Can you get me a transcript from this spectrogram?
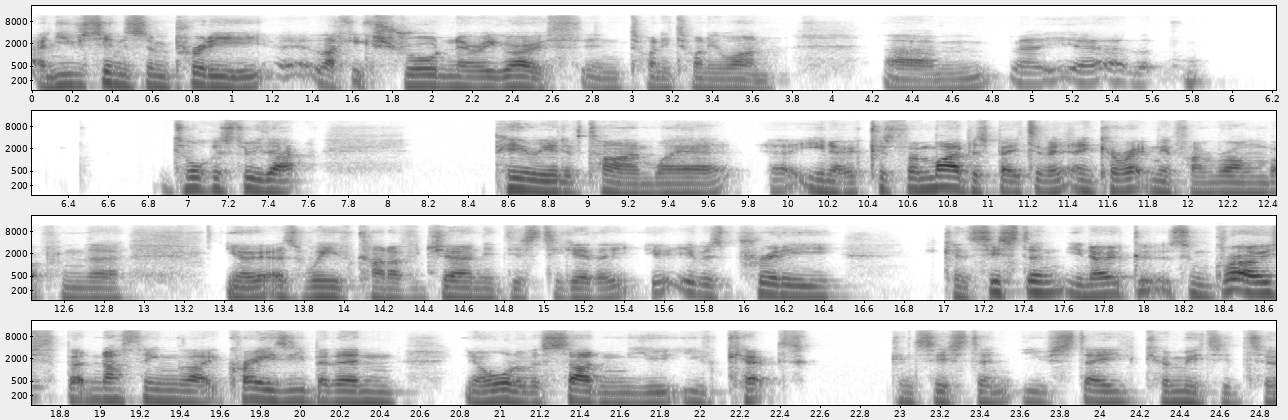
And you've seen some pretty like extraordinary growth in 2021. Um, uh, yeah, talk us through that period of time where uh, you know, because from my perspective, and correct me if I'm wrong, but from the you know, as we've kind of journeyed this together, it, it was pretty consistent, you know, some growth, but nothing like crazy. But then, you know, all of a sudden you you've kept consistent, you've stayed committed to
